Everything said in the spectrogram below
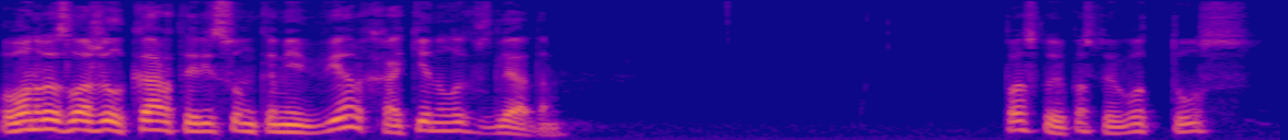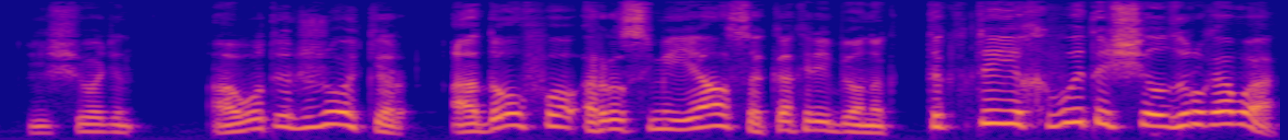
Он разложил карты рисунками вверх, окинул их взглядом. Постой, постой, вот туз, еще один. А вот и Джокер. Адолфо рассмеялся, как ребенок. Так ты их вытащил из рукава.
